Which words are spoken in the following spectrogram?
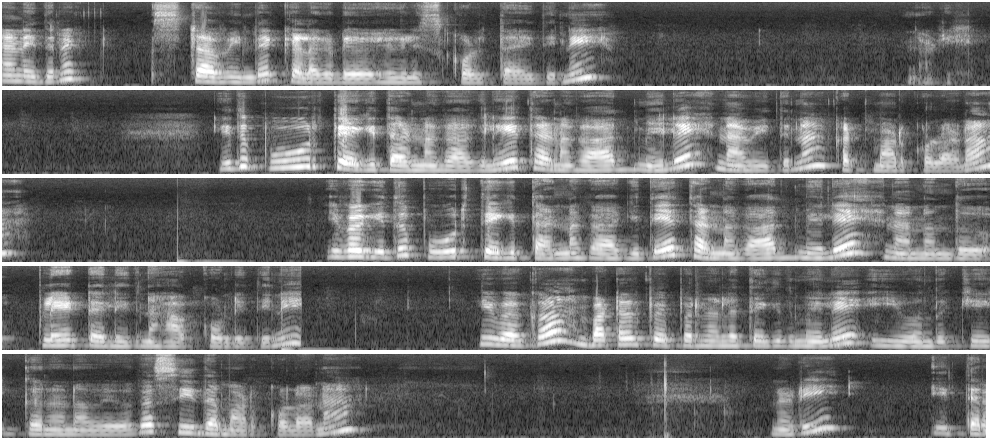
ನಾನು ಇದನ್ನು ಸ್ಟವಿಂದ ಕೆಳಗಡೆ ಇಳಿಸ್ಕೊಳ್ತಾ ಇದ್ದೀನಿ. ನೋಡಿ. ಇದು ಪೂರ್ತಿಯಾಗಿ ತಣ್ಣಗಾಗಲಿ ತಣ್ಣಗಾದ ನಾವು ಇದನ್ನು ಕಟ್ ಮಾಡ್ಕೊಳ್ಳೋಣ. ಇವಾಗ ಇದು ಪೂರ್ತಿಯಾಗಿ ತಣ್ಣಗಾಗಿದೆ. ತಣ್ಣಗಾದ ಮೇಲೆ ನಾನೊಂದು ಪ್ಲೇಟಲ್ಲಿ ಇದನ್ನ ಹಾಕ್ಕೊಂಡಿದ್ದೀನಿ. ಇವಾಗ ಬಟರ್ ಪೇಪರ್ನೆಲ್ಲ ತೆಗೆದ ಮೇಲೆ ಈ ಒಂದು ಕೇಕನ್ನು ನಾವು ಇವಾಗ ಸೀದಾ ಮಾಡ್ಕೊಳ್ಳೋಣ. ನೋಡಿ, ಈ ಥರ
